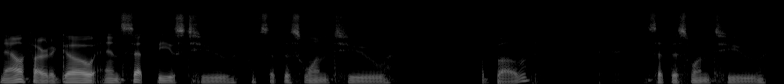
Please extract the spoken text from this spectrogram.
Now, if I were to go and set these to, let's set this one to above, set this one to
